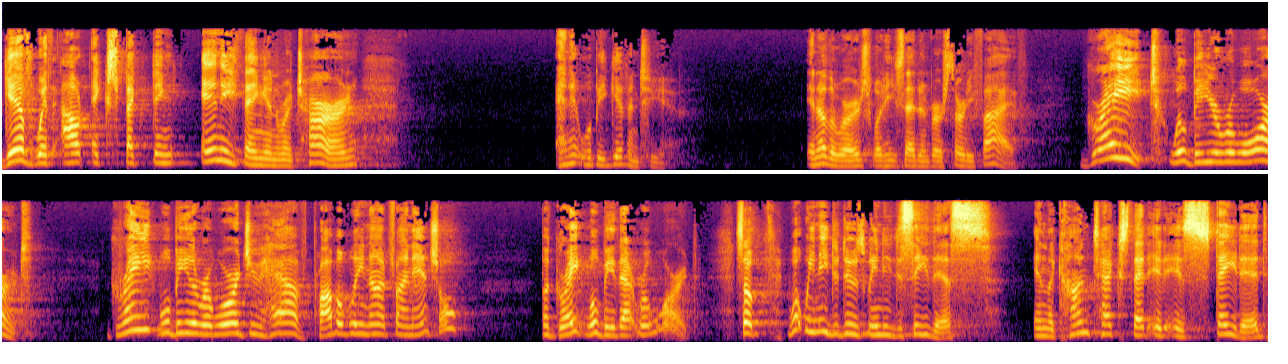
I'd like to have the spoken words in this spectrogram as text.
Give without expecting anything in return, and it will be given to you. In other words, what He said in verse 35 Great will be your reward. Great will be the reward you have. Probably not financial, but great will be that reward. So, what we need to do is we need to see this in the context that it is stated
